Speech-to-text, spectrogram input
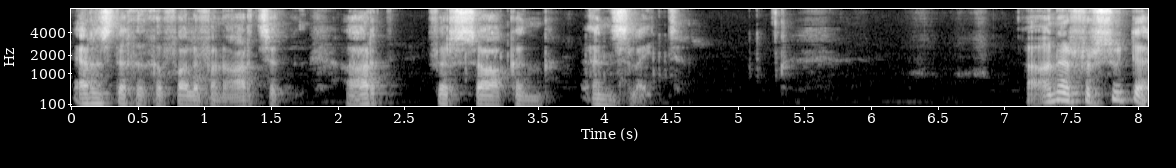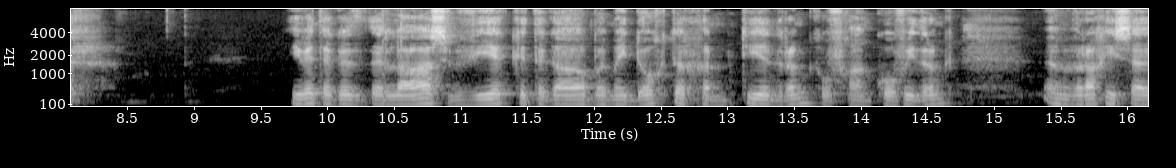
ernstige gevalle van hartversaking insluit. Een ander versoeter, jy weet ek, die laas week het ek al by my dochter gaan thee drink of gaan koffie drink, en vrachie sê,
